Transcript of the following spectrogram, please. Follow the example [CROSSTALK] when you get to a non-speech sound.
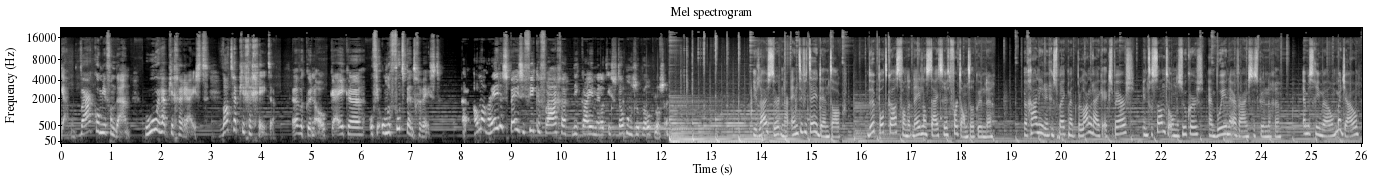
Ja, waar kom je vandaan? Hoe heb je gereisd? Wat heb je gegeten? We kunnen ook kijken of je ondervoed bent geweest. Nou, allemaal hele specifieke vragen, die kan je met dat isotooponderzoek wel oplossen. Je luistert naar NTVT Dentalk, de podcast van het Nederlands tijdschrift voor tandheelkunde. We gaan hier in gesprek met belangrijke experts, interessante onderzoekers en boeiende ervaringsdeskundigen. En misschien wel met jou.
